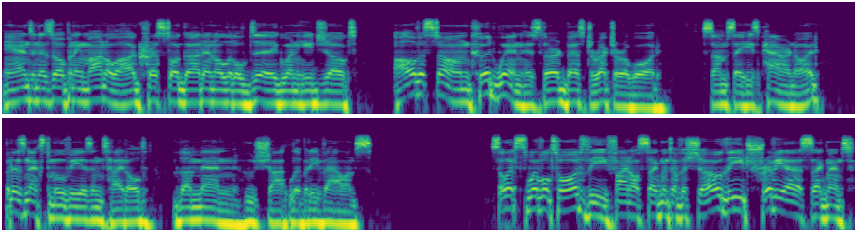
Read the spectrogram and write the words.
And in his opening monologue, Crystal got in a little dig when he joked, Oliver Stone could win his third Best Director award. Some say he's paranoid, but his next movie is entitled The Men Who Shot Liberty Valance. So let's swivel towards the final segment of the show, the trivia segment.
